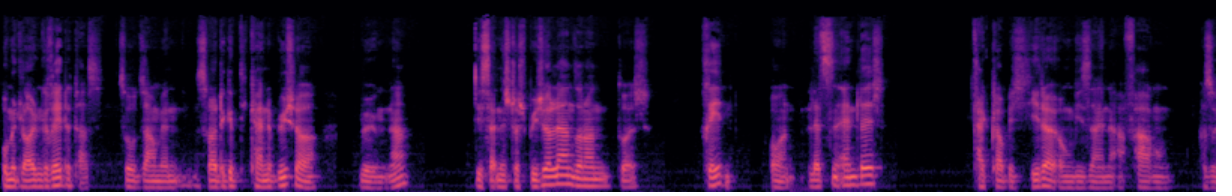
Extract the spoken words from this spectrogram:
und mit Leuten geredet hast. Sozusagen, wenn es Leute gibt, die keine Bücher mögen, ne? Die es halt nicht durch Bücher lernen, sondern durch Reden. Und letztendlich hat, glaube ich, jeder irgendwie seine Erfahrung. Also,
